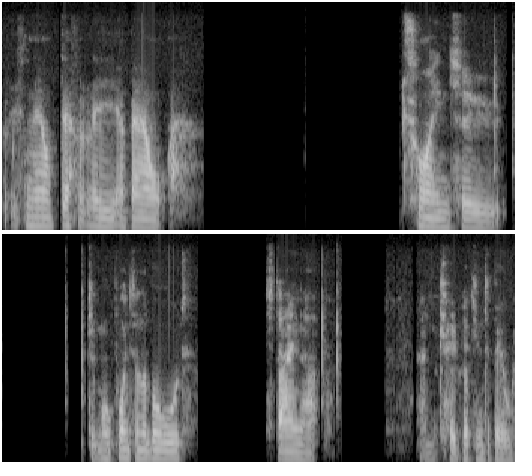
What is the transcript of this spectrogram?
But it's now definitely about trying to get more points on the board, staying up, and keep looking to build.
